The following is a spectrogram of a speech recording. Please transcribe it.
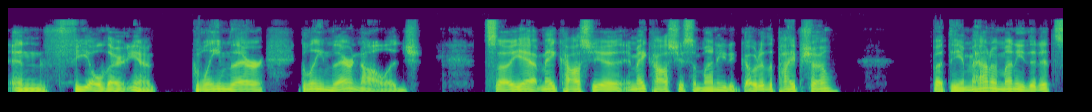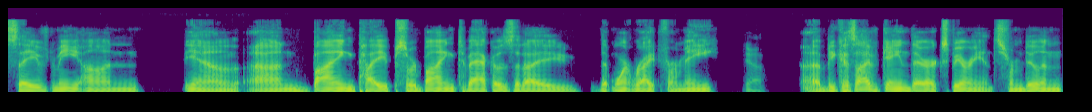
and feel their you know gleam their gleam their knowledge. So yeah, it may cost you it may cost you some money to go to the pipe show, but the amount of money that it's saved me on you know on buying pipes or buying tobaccos that I that weren't right for me. Yeah. uh, because I've gained their experience from doing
